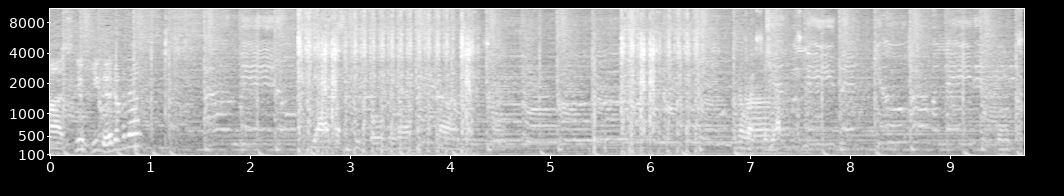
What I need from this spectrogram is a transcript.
Uh, Snoop, you good over there? Yeah, I got people over there. Um, I know I said yep. Thanks,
